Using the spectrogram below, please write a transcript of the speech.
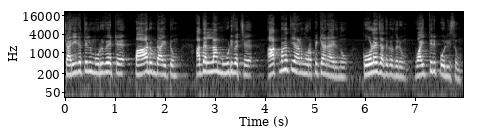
ശരീരത്തിൽ മുറിവേറ്റ് പാടുണ്ടായിട്ടും അതെല്ലാം മൂടിവെച്ച് ആത്മഹത്യയാണെന്ന് ഉറപ്പിക്കാനായിരുന്നു കോളേജ് അധികൃതരും വൈത്തിരി പോലീസും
